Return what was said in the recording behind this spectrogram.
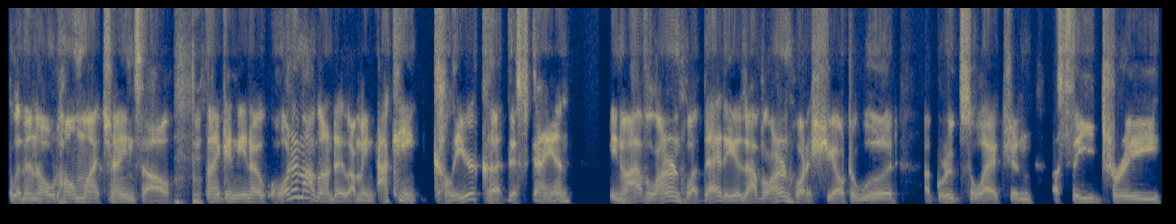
with an old Homelite chainsaw, thinking, you know, what am I going to do? I mean, I can't clear cut this stand. You know, I've learned what that is. I've learned what a shelter wood, a group selection, a seed tree,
